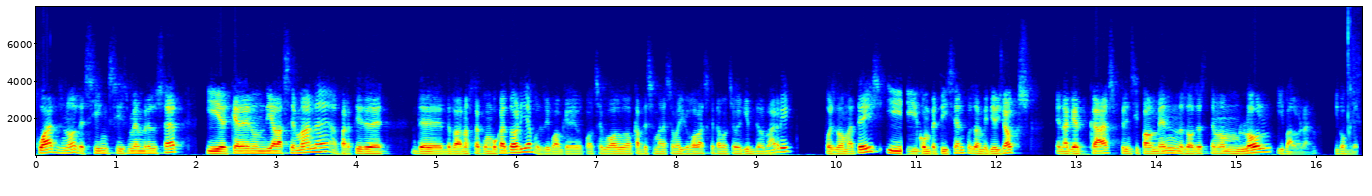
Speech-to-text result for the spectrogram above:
squads, no? de 5, 6 membres o 7, i queden un dia a la setmana, a partir de de, de la nostra convocatòria, doncs igual que qualsevol cap de setmana se va jugar a bàsquet amb el seu equip del barri, doncs del mateix, i, i competeixen doncs, en videojocs. En aquest cas, principalment, nosaltres estem amb LOL i Valorant, i com bé.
